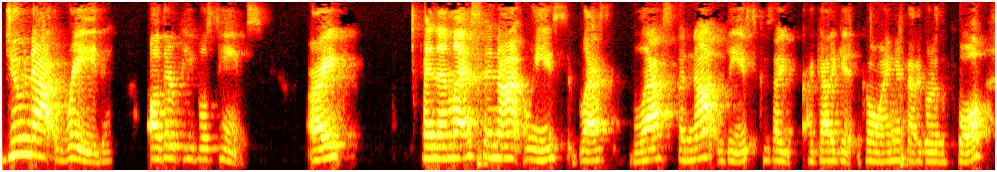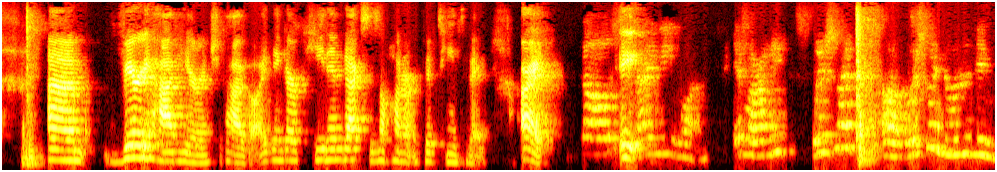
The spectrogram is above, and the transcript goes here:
do not raid other people's teams. All right. And then last but not least, last last but not least, because I, I gotta get going, I gotta go to the pool. Um, very hot here in Chicago. I think our heat index is 115 today. All right. No, Eight. I need one. Hey, mommy, where's my uh, where's my Notre Dame?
